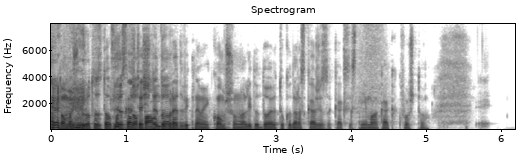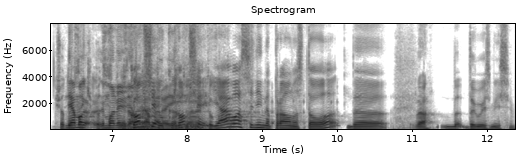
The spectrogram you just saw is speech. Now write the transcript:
А то между другото за този подкаст 100 ще, ще е добре да викнем и комшо, нали, да дойде тук да разкаже за как се снима, как какво що. Защото Няма- всеки път си ма не, Комше, комше, я седи направо на стола Да. да, да го измислим.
